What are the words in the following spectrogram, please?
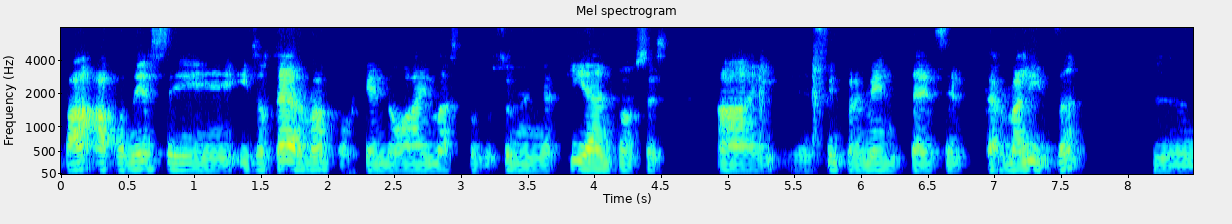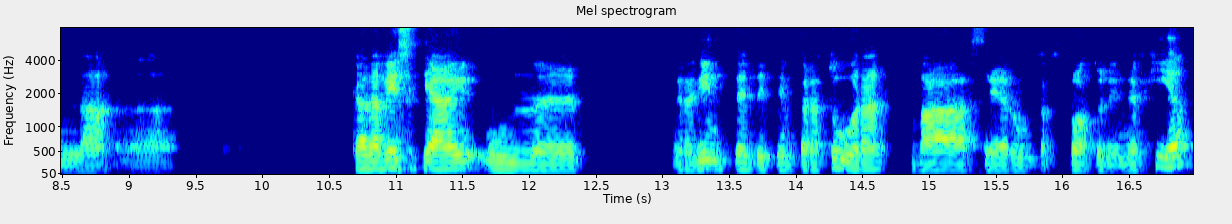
va a ponersi isoterma perché non hai más de energía, entonces hay, eh, simplemente se termaliza. La, uh, cada vez que hay un uh, gradiente de temperatura va a ser un trasporto de energía.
